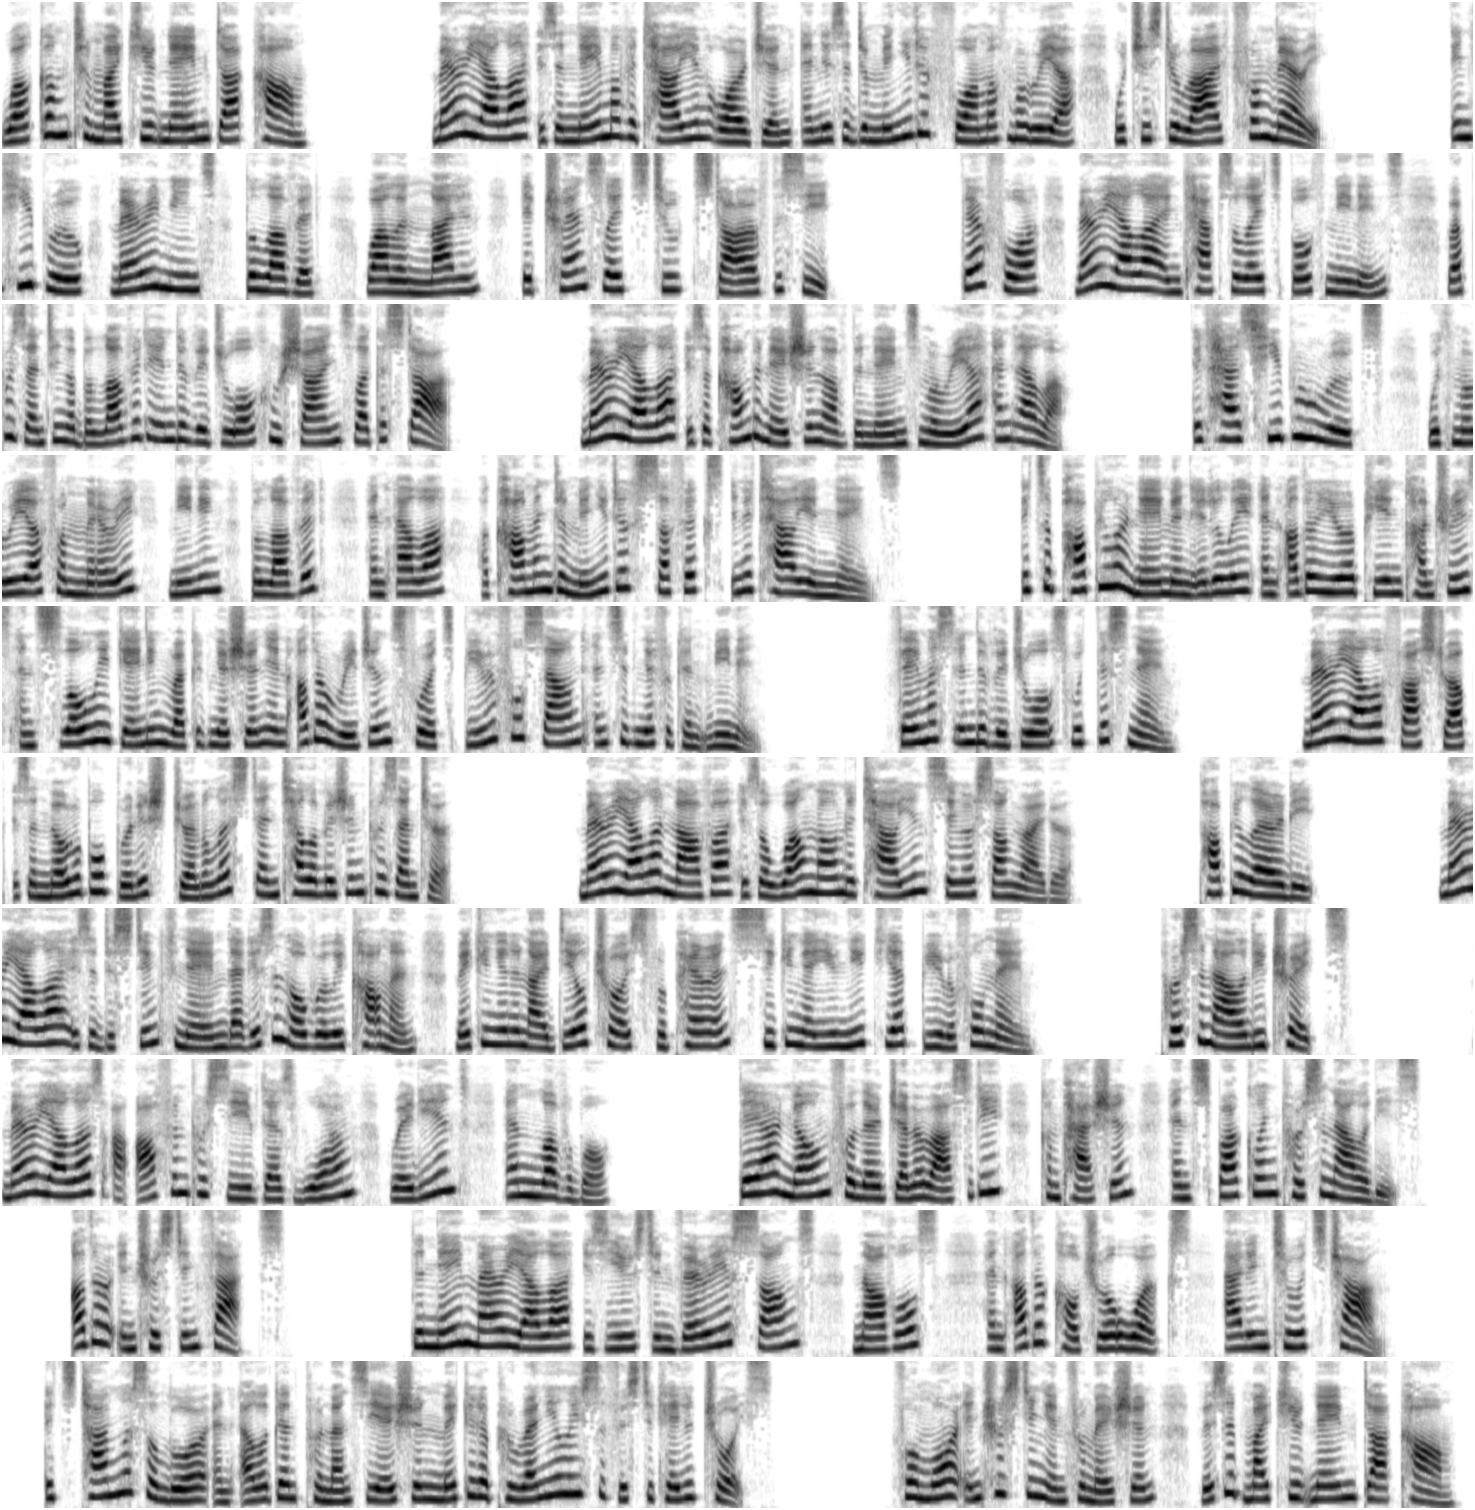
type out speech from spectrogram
Welcome to mycutename.com. Mariella is a name of Italian origin and is a diminutive form of Maria, which is derived from Mary. In Hebrew, Mary means beloved, while in Latin, it translates to star of the sea. Therefore, Mariella encapsulates both meanings, representing a beloved individual who shines like a star. Mariella is a combination of the names Maria and Ella. It has Hebrew roots, with Maria from Mary, meaning beloved, and Ella, a common diminutive suffix in Italian names. It's a popular name in Italy and other European countries and slowly gaining recognition in other regions for its beautiful sound and significant meaning. Famous individuals with this name. Mariella Frostrup is a notable British journalist and television presenter. Mariella Nava is a well-known Italian singer-songwriter. Popularity Mariella is a distinct name that isn't overly common, making it an ideal choice for parents seeking a unique yet beautiful name. Personality traits Mariellas are often perceived as warm, radiant, and lovable. They are known for their generosity, compassion, and sparkling personalities. Other interesting facts. The name Mariella is used in various songs, novels, and other cultural works, adding to its charm. Its timeless allure and elegant pronunciation make it a perennially sophisticated choice. For more interesting information, visit mycutename.com.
